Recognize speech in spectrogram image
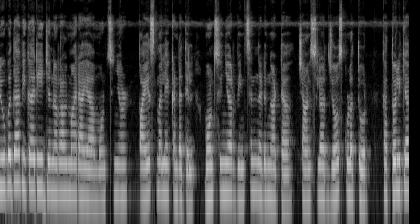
രൂപതാ വികാരി ജനറൽമാരായ monsignor Pius Malayakandathil monsignor Vincent Nedungattu chancellor Jose Kulathur കത്തോലിക്ക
